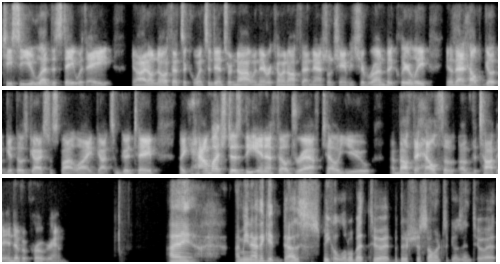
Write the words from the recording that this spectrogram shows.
TCU led the state with eight. You know, I don't know if that's a coincidence or not when they were coming off that national championship run, but clearly, you know, that helped go, get those guys some spotlight, got some good tape. Like, how much does the NFL draft tell you about the health of, of the top end of a program? I, I mean, I think it does speak a little bit to it, but there's just so much that goes into it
